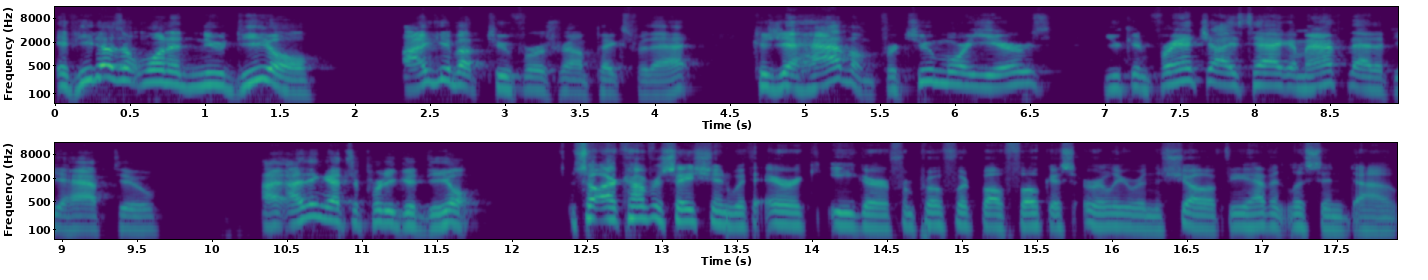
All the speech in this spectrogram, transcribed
if he doesn't want a new deal, I'd give up two first round picks for that because you have them for two more years you can franchise tag him after that if you have to. I, I think that's a pretty good deal. So our conversation with Eric Eager from Pro Football Focus earlier in the show, if you haven't listened, uh,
